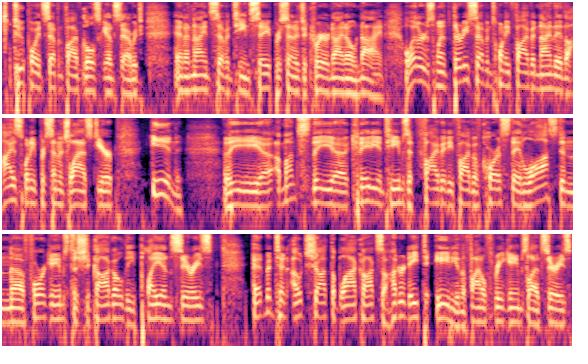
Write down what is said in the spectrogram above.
2.75 goals against average, and a 917 save save percentage of career 909. Oilers went 37 25 and 9. They had the highest winning percentage last year in the uh, amongst the uh, Canadian teams at 585. Of course, they lost in uh, four games to Chicago, the play-in series. Edmonton outshot the Blackhawks 108 to 80 in the final three games that series,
